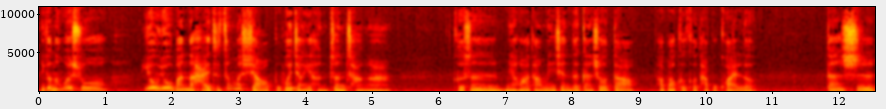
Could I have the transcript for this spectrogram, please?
你可能会说，幼幼班的孩子这么小，不会讲也很正常啊。可是棉花糖明显的感受到泡泡哥哥他不快乐。但是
